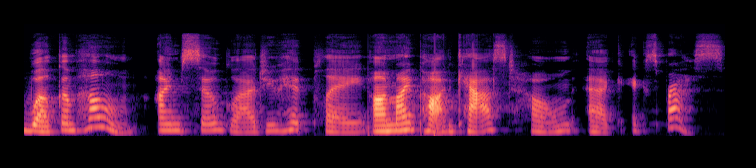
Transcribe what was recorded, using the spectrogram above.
Welcome home. I'm so glad you hit play on my podcast, Home Ec Express.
